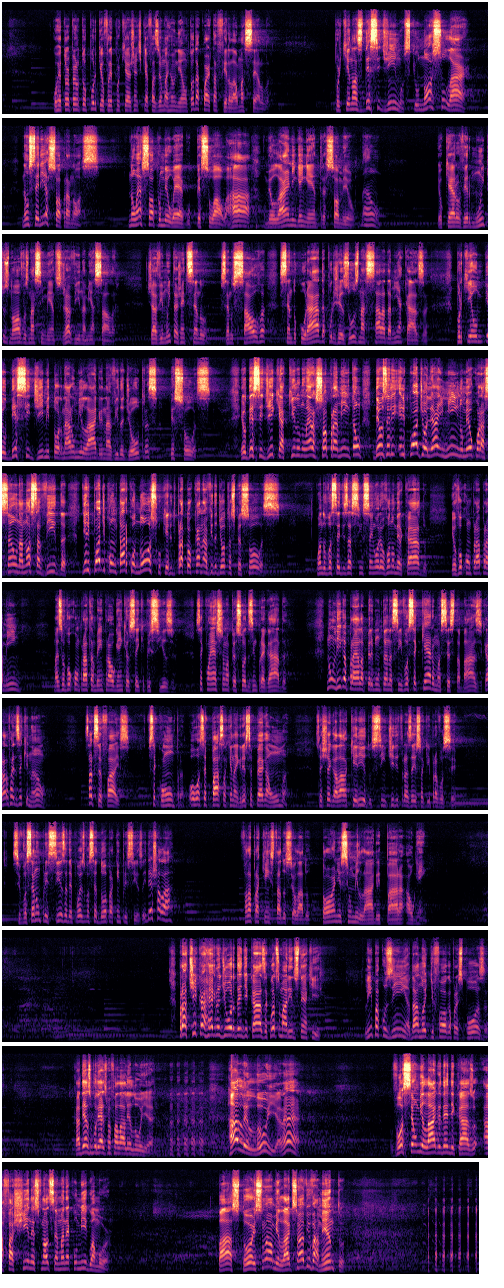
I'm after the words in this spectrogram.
O corretor perguntou por quê? Eu falei, porque a gente quer fazer uma reunião toda quarta-feira lá, uma célula. Porque nós decidimos que o nosso lar não seria só para nós, não é só para o meu ego pessoal, ah, o meu lar ninguém entra, é só meu. Não. Eu quero ver muitos novos nascimentos, já vi na minha sala. Já vi muita gente sendo, sendo salva, sendo curada por Jesus na sala da minha casa. Porque eu, eu decidi me tornar um milagre na vida de outras pessoas. Eu decidi que aquilo não era só para mim. Então, Deus ele, ele pode olhar em mim, no meu coração, na nossa vida, e Ele pode contar conosco, querido, para tocar na vida de outras pessoas. Quando você diz assim, Senhor, eu vou no mercado, eu vou comprar para mim, mas eu vou comprar também para alguém que eu sei que precisa. Você conhece uma pessoa desempregada? Não liga para ela perguntando assim: você quer uma cesta básica? Ela vai dizer que não. Sabe o que você faz? Você compra, ou você passa aqui na igreja, você pega uma. Você chega lá, querido, senti de trazer isso aqui para você. Se você não precisa, depois você doa para quem precisa. E deixa lá. Fala para quem está do seu lado, torne-se um milagre para alguém. Pratica a regra de ouro dentro de casa. Quantos maridos tem aqui? Limpa a cozinha, dá a noite de folga para a esposa. Cadê as mulheres para falar aleluia? aleluia, né? Você é um milagre dentro de casa. A faxina esse final de semana é comigo, amor. Pastor, isso não é um milagre, isso é um avivamento.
